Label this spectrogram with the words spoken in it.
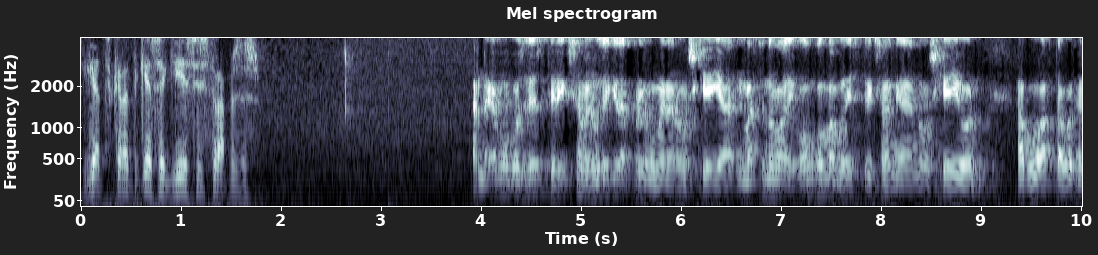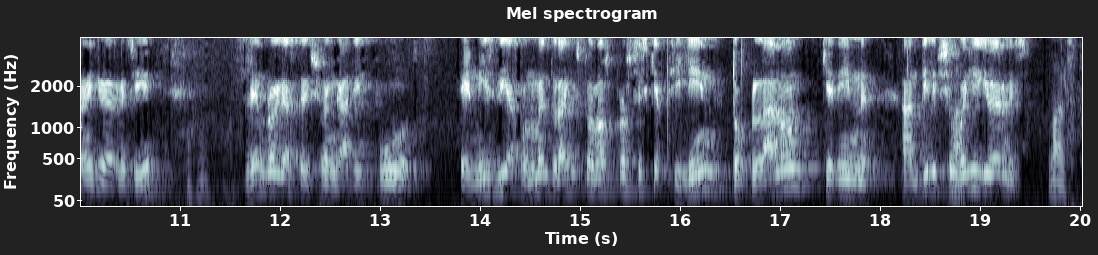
για τις κρατικές εγγύησει στις τράπεζες. Αντρέα μου, όπως δεν στηρίξαμε ούτε και τα προηγούμενα νομοσχέδια, είμαστε το μοναδικό κόμμα που δεν στηρίξαμε κανένα νομοσχέδιο από αυτά που έφερε η κυβέρνηση. Mm -hmm. Δεν πρόκειται να στηρίξουμε κάτι που εμείς διαφωνούμε τουλάχιστον ως προς τη σκεπτική, το πλάνο και την αντίληψη Μάλιστα. που έχει η κυβέρνηση. Μάλιστα.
